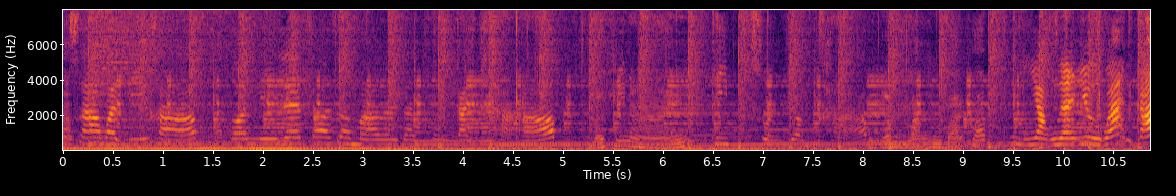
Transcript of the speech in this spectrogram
อะสวัสดีครับ วันนี้เล่นก็จะมาเลยกันทงกันครับ แล้วที่ไหน ที่สวนหย่อมครับผมยำหลังอยู่บ้านครับ อย่างเงินอยู่บ้านครับ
